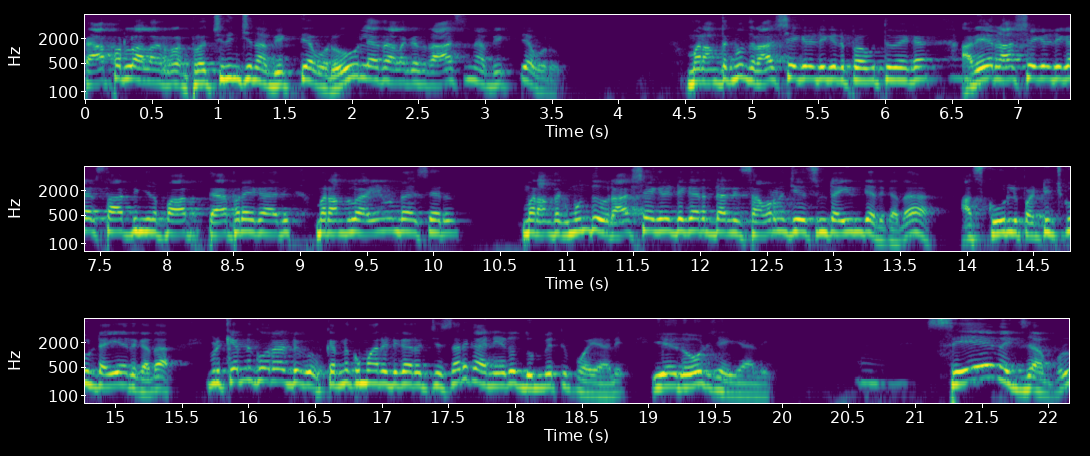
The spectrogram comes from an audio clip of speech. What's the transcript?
పేపర్లో అలా ప్రచురించిన వ్యక్తి ఎవరు? లేదా అలాగే రాసిన వ్యక్తి ఎవరు? మరి అంతకుముందు రాజశేఖర రెడ్డి గారి ప్రభుత్వమేగా? అదే రాజశేఖర రెడ్డి గారు స్థాపించిన పా పేపరే కాదు. మరి అందులో ఏమని రాశారు? మరి అంతకుముందు రాజశేఖర రెడ్డి గారు దాన్ని సవరణ చేస్తుంటే అయి ఉండేది కదా? ఆ స్కూల్ని పట్టించుకుంటే అయ్యేది కదా? ఇప్పుడు కిరణ్ కిరణకుమార్ రెడ్డి కిరణ్ కుమార్ రెడ్డి గారు వచ్చేసరికి ఆయన ఏదో దుమ్మెత్తిపోయాలి ఏదో చేయాలి. సేమ్ ఎగ్జాంపుల్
